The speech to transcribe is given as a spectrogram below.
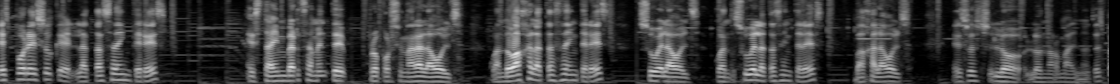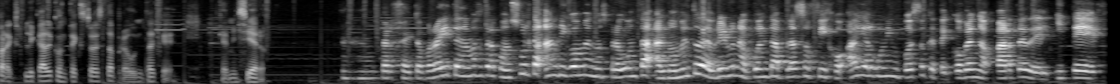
es por eso que la tasa de interés está inversamente proporcional a la bolsa. Cuando baja la tasa de interés, sube la bolsa. Cuando sube la tasa de interés, baja la bolsa. Eso es lo, normal, ¿no? Entonces, para explicar el contexto de esta pregunta que, me hicieron. Perfecto. Por ahí tenemos otra consulta. Andy Gómez nos pregunta, al momento de abrir una cuenta a plazo fijo, ¿hay algún impuesto que te cobren aparte del ITF?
